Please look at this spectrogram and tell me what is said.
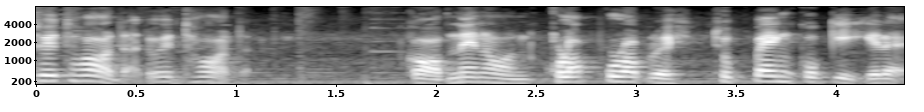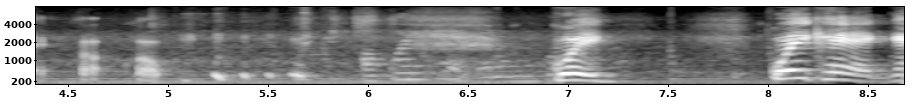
ช่วยทอดอะช่วยทอดอะกรอบแน่นอนกรอบกรอบเลยชุบแป้งโกกิก็ได้กรอบกรอบเอากล้วยแขกไปลงกล้วยกล้วยแขกไง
